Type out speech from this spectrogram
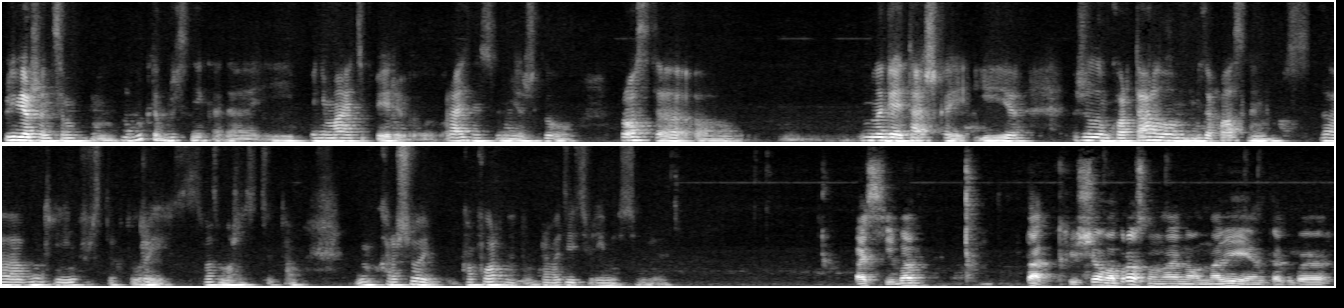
приверженцем продукта брусника, да, и понимаю теперь разницу между просто многоэтажкой и жилым кварталом, безопасным, с внутренней инфраструктурой, с возможностью там хорошо и комфортно там, проводить время с семьей. Спасибо. Так, еще вопрос, ну, наверное, он навеян как бы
